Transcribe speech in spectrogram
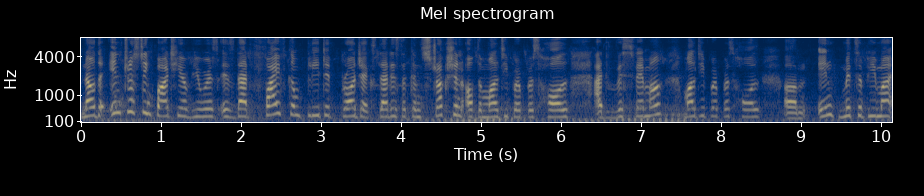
Now the interesting part here viewers is that five completed projects that is the construction of the multi-purpose hall at Viswema, multi-purpose hall um, in Mitsapima,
